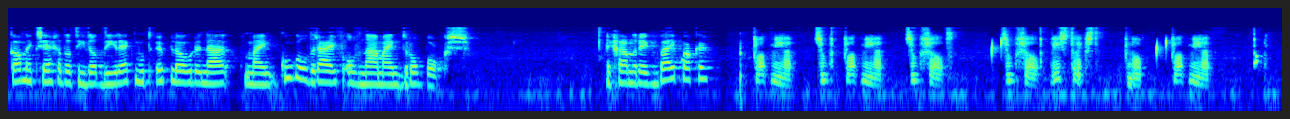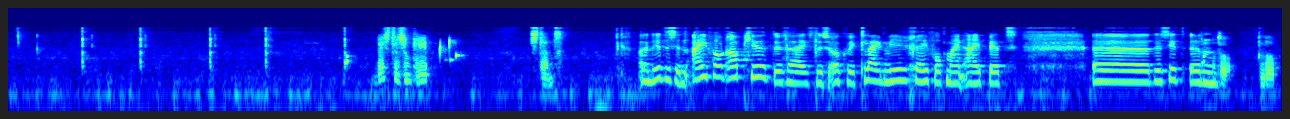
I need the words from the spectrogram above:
kan ik zeggen dat hij dat direct moet uploaden naar mijn Google Drive of naar mijn Dropbox. Ik ga hem er even bij pakken. Klap meer. Zoek. Meer. Zoekveld. Zoekveld. Wistekst. Knop. Meer. Beste zoekheer. Stemt. Dit is een iPhone appje, dus hij is dus ook weer klein weergegeven op mijn iPad. Eh, er zit een Knop.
